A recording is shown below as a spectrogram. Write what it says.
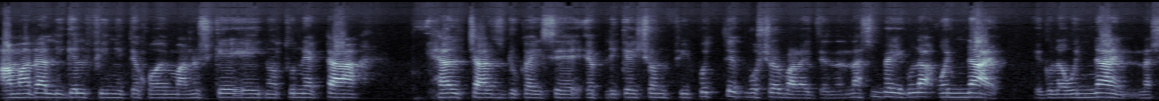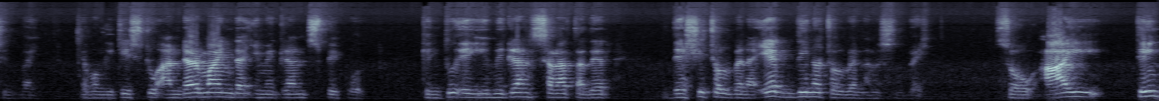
আমরা লিগেল ফি নিতে হয়, মানুষকে এই নতুন একটা হেলথ চার্জ ঢুকাইছে অ্যাপ্লিকেশন ফি প্রত্যেক বছর বাড়াইতে নাসিদ ভাই, এগুলা অন্যায় এগুলা অন্যায় নাসিদ ভাই। এবং it is to undermine the immigrants people কিন্তু এই ইমিগ্রান্ট ছাড়া তাদের দেশই চলবে না, একদিনও চলবে না নাসিদ ভাই। সো আই থিঙ্ক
